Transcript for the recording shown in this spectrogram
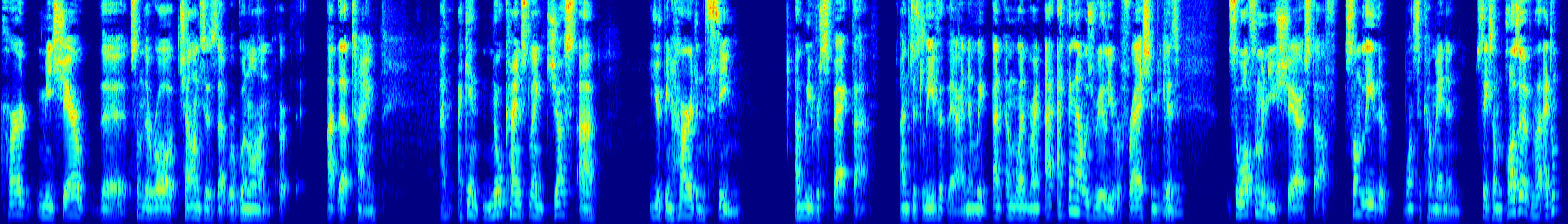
heard me share the, some of the raw challenges that were going on uh, at that time. And again, no counseling, just a, you've been heard and seen. And we respect that and just leave it there. And then we, and, and went round. I, I think that was really refreshing because mm-hmm. so often when you share stuff, somebody either wants to come in and say something positive, and I don't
